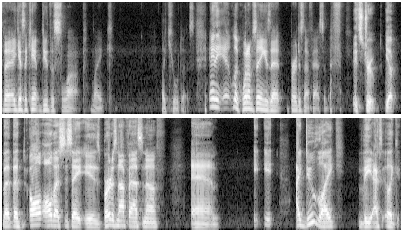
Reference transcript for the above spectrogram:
The, I guess I can't do the slop like like Huel does. And it, look, what I'm saying is that Bird is not fast enough. It's true. Yep. That that all all that's to say is Bird is not fast enough, and it, it I do like the ex- like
